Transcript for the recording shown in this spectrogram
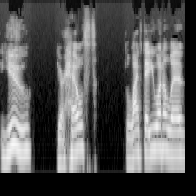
you, your health, the life that you want to live.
